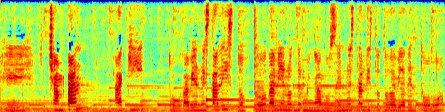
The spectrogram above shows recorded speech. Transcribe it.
eh, champán aquí todavía no está listo, todavía no terminamos, ¿eh? no está listo todavía del todo.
